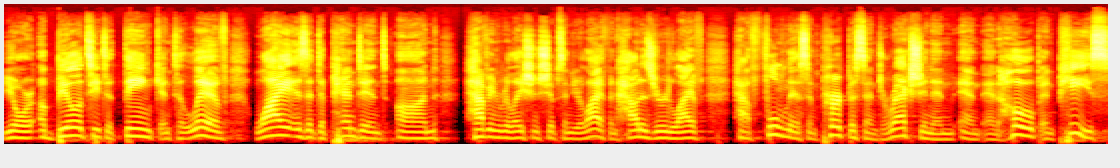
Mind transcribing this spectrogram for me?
your ability to think and to live live, why is it dependent on having relationships in your life? And how does your life have fullness and purpose and direction and, and, and hope and peace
